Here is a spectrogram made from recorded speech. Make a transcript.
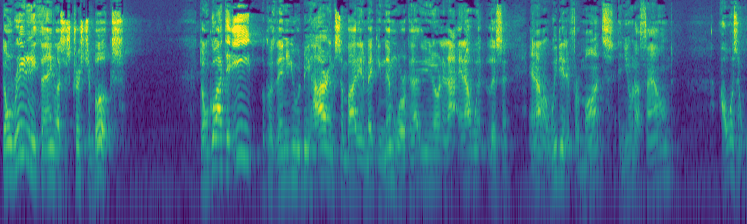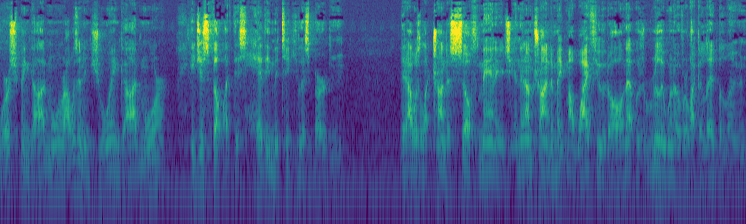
Don't read anything unless it's Christian books. Don't go out to eat because then you would be hiring somebody and making them work. And I, you know, and I, and I went listen, and I we did it for months. And you know what I found? I wasn't worshiping God more. I wasn't enjoying God more. It just felt like this heavy, meticulous burden that I was like trying to self manage, and then I'm trying to make my wife do it all, and that was really went over like a lead balloon.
